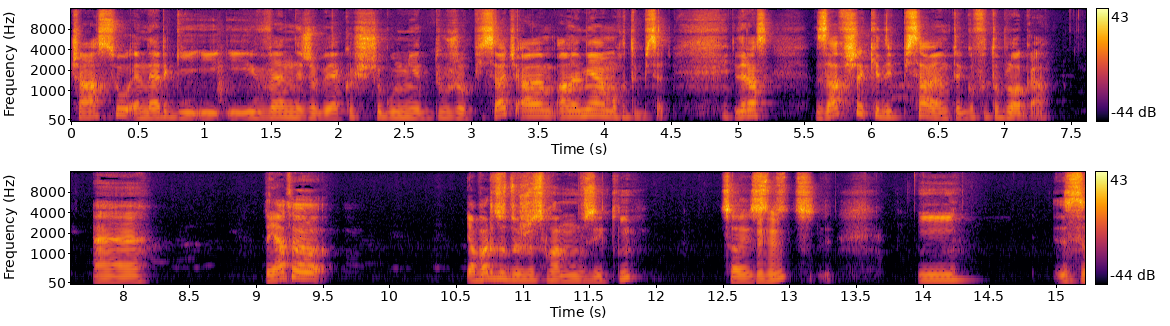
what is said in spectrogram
czasu, energii i, i weny, żeby jakoś szczególnie dużo pisać, ale, ale miałem ochotę pisać. I teraz zawsze, kiedy pisałem tego fotobloga, e, to ja to ja bardzo dużo słucham muzyki co jest. Mhm. I z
